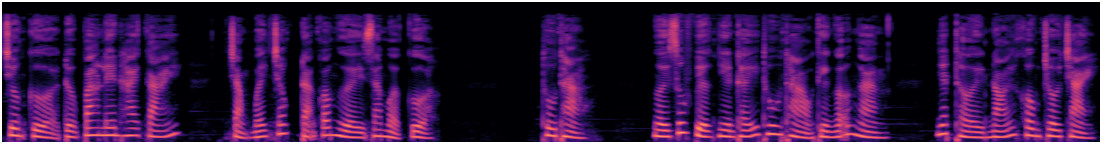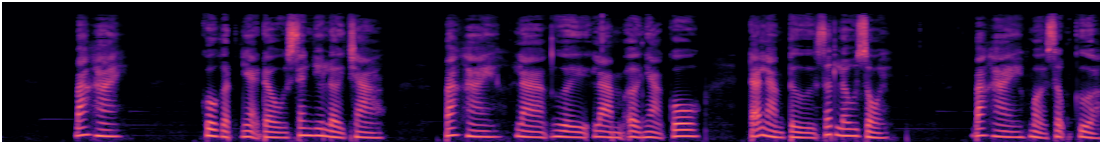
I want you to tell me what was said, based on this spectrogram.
Chuông cửa được vang lên hai cái, chẳng mấy chốc đã có người ra mở cửa. Thu Thảo, người giúp việc nhìn thấy Thu Thảo thì ngỡ ngàng, nhất thời nói không trôi chảy. Bác hai, cô gật nhẹ đầu xem như lời chào. Bác hai là người làm ở nhà cô, đã làm từ rất lâu rồi. Bác hai mở rộng cửa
